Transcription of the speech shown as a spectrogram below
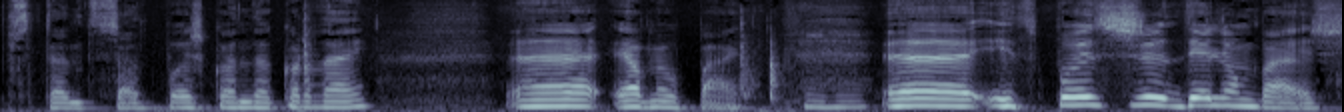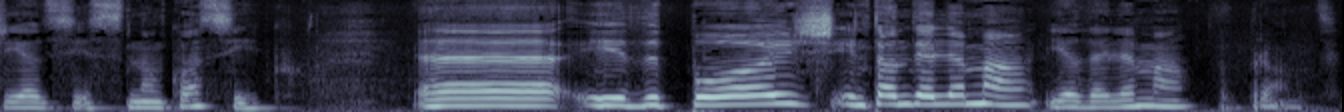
Portanto só depois quando acordei Uh, é o meu pai. Uhum. Uh, e depois dei-lhe um beijo e eu disse: Não consigo. Uh, e depois, então dei-lhe a mão. E eu dei-lhe a mão. Pronto.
